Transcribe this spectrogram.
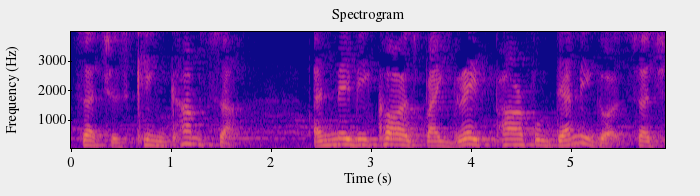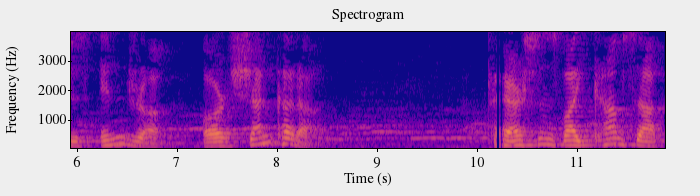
such as King Kamsa and may be caused by great powerful demigods such as Indra or Shankara. Persons like Kamsa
